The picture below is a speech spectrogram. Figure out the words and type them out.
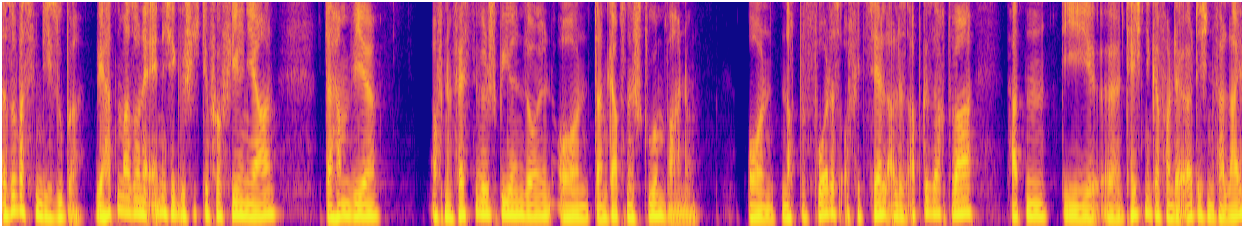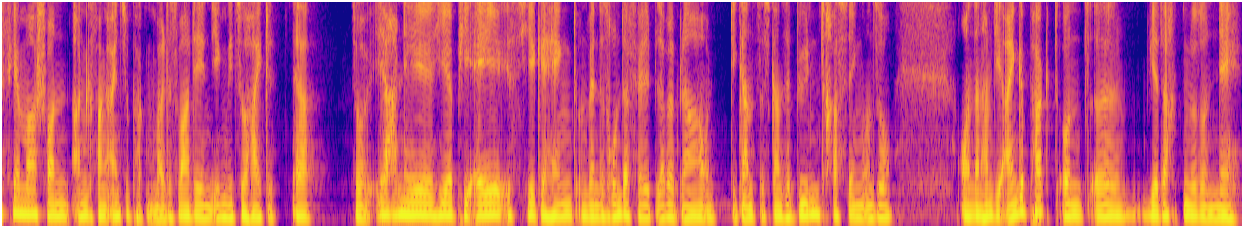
sowas finde ich super. Wir hatten mal so eine ähnliche Geschichte vor vielen Jahren. Da haben wir auf einem Festival spielen sollen und dann gab es eine Sturmwarnung. Und noch bevor das offiziell alles abgesagt war, hatten die äh, Techniker von der örtlichen Verleihfirma schon angefangen einzupacken, weil das war denen irgendwie zu heikel. Ja. So, ja, nee, hier PA ist hier gehängt und wenn das runterfällt, bla bla bla und die ganze, das ganze Bühnentrassing und so. Und dann haben die eingepackt und äh, wir dachten nur so, nee,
